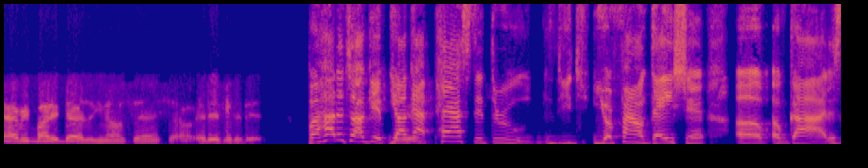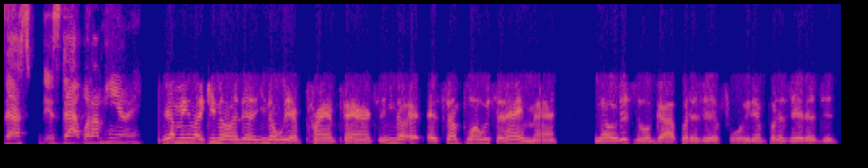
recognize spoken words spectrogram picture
everybody does it, you know what I'm saying? So it is what it is. But how did y'all get y'all got past it through your foundation of of God? Is that is that what I'm hearing? Yeah, I mean, like, you know, and then, you know, we had praying parents, and, you know, at, at some point we said, hey, man, you know, this is what God put us here for. He didn't put us here to just,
